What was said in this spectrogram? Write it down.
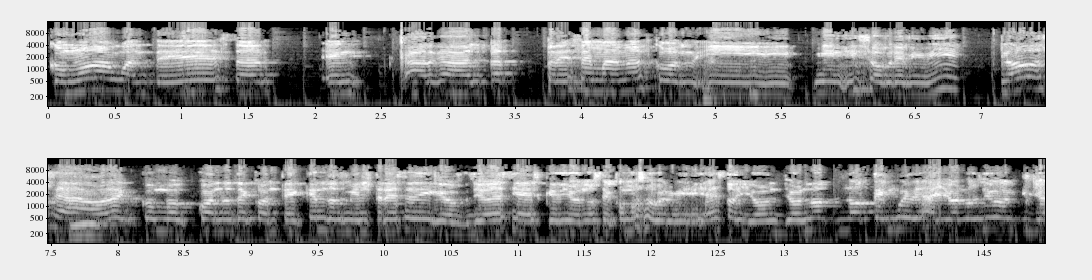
cómo aguanté estar en carga alta tres semanas con y, y, y sobreviví. No, o sea, ahora como cuando te conté que en 2013 digo, yo decía, es que yo no sé cómo sobreviviría esto, yo, yo no, no tengo idea, yo no digo, yo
